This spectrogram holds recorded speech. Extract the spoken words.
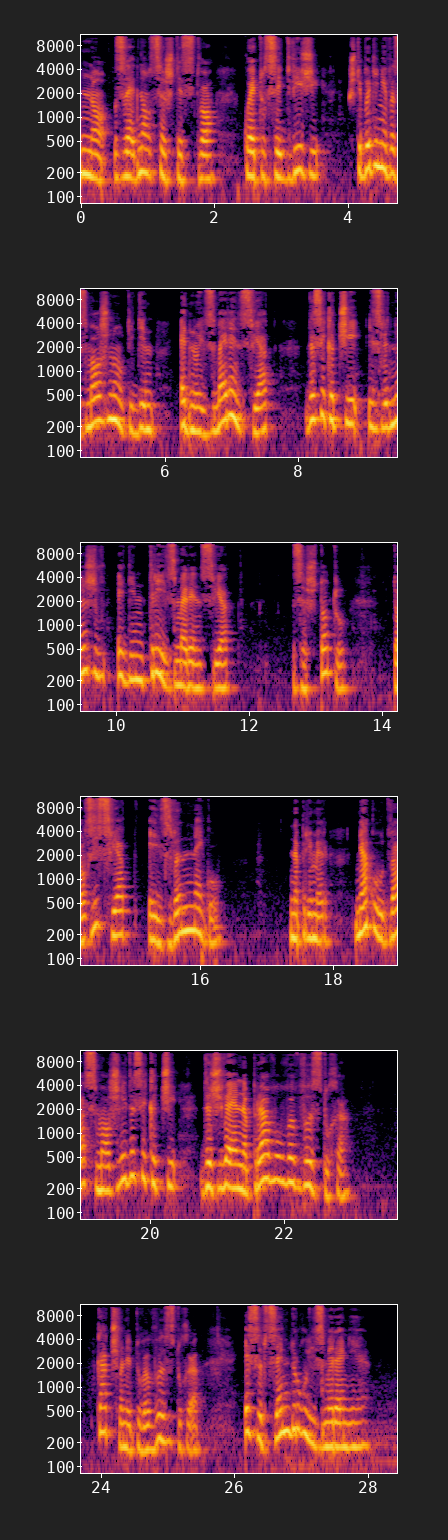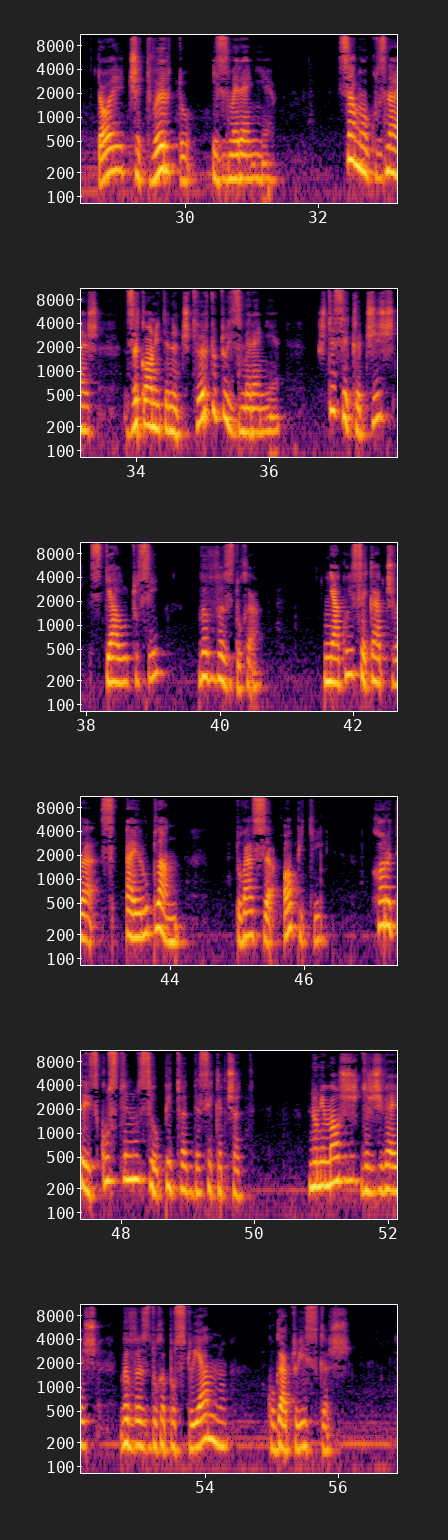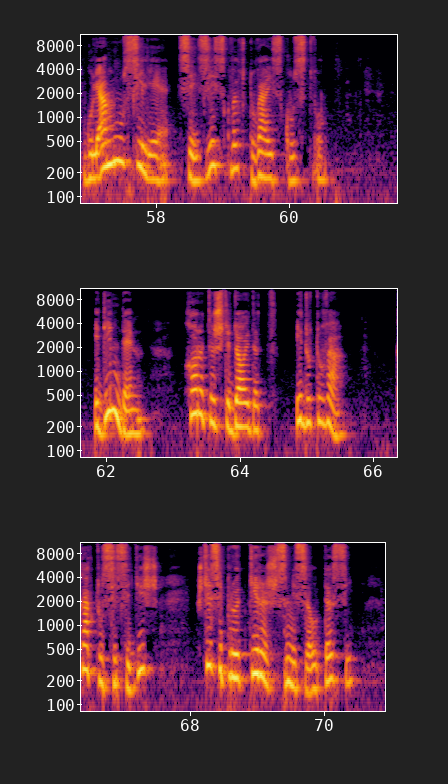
Но за едно същество, което се движи, ще бъде невъзможно от един едноизмерен свят да се качи изведнъж в един триизмерен свят, защото този свят е извън него. Например, някой от вас може ли да се качи, да живее направо във въздуха? Качването във въздуха е съвсем друго измерение. То е четвърто измерение. Само ако знаеш законите на четвъртото измерение, ще се качиш с тялото си във въздуха. Някой се качва с аероплан. Това са опити. Хората изкуствено се опитват да се качат. Но не можеш да живееш във въздуха постоянно, когато искаш. Голямо усилие се изисква в това изкуство. Един ден хората ще дойдат и до това. Както си седиш, ще се проектираш с мисълта си,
